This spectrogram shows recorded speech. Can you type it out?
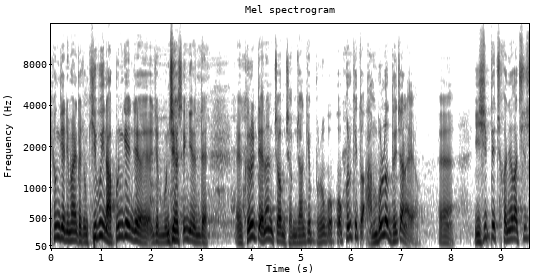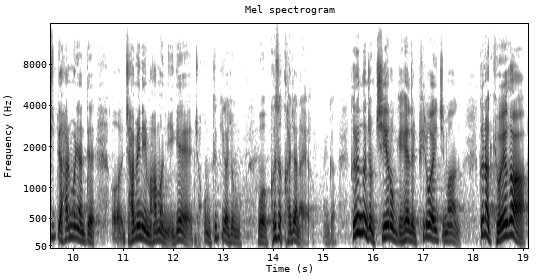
형제님 하니까 좀 기분이 나쁜 게 이제, 이제 문제가 생기는데 예, 그럴 때는 좀 점잖게 부르고 꼭 그렇게 또 안 불러도 되잖아요. 예. 20대 처녀가 70대 할머니한테 어, 자매님 하면 이게 조금 듣기가 좀 뭐 거석하잖아요. 그러니까 그런 건 좀 지혜롭게 해야 될 필요가 있지만 그러나 교회가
